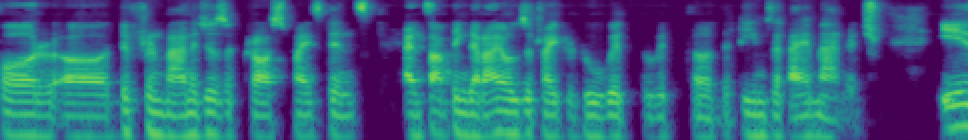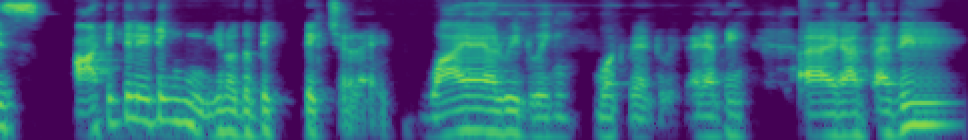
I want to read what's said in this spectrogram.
for uh, different managers across my stints and something that I also try to do with, with uh, the teams that I manage is articulating, you know, the big picture, right? Why are we doing what we're doing? And I think I, have I've really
